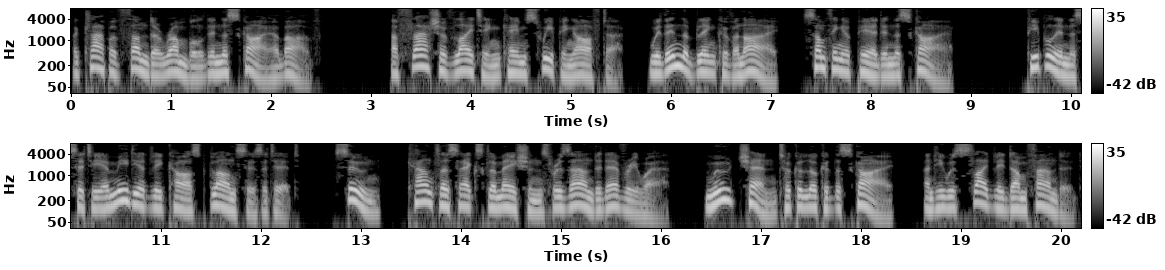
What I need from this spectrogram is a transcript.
a clap of thunder rumbled in the sky above. A flash of lighting came sweeping after. Within the blink of an eye, something appeared in the sky. People in the city immediately cast glances at it. Soon, countless exclamations resounded everywhere. Mu Chen took a look at the sky, and he was slightly dumbfounded.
